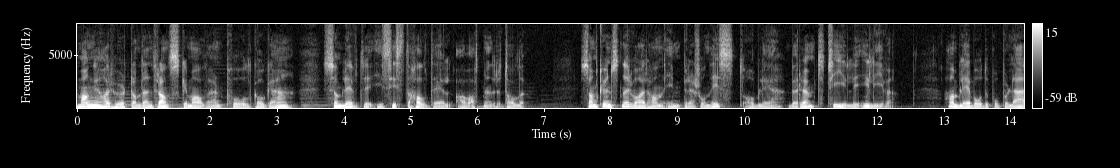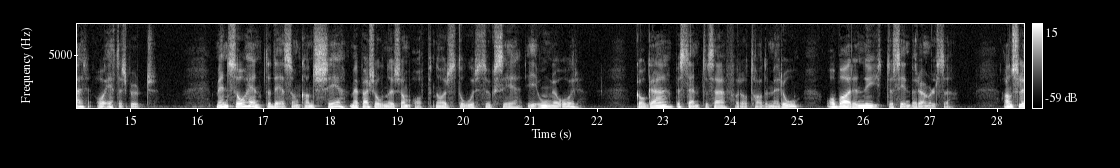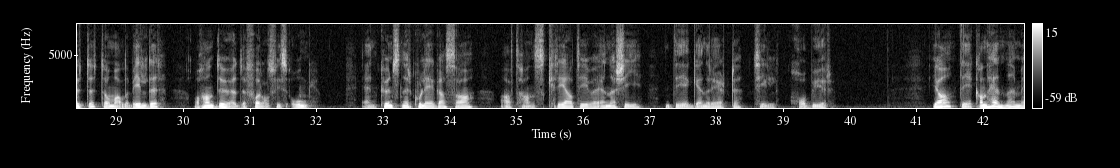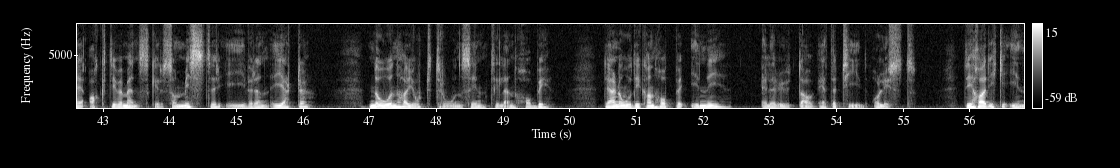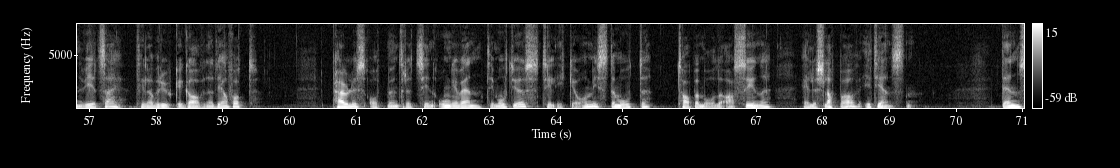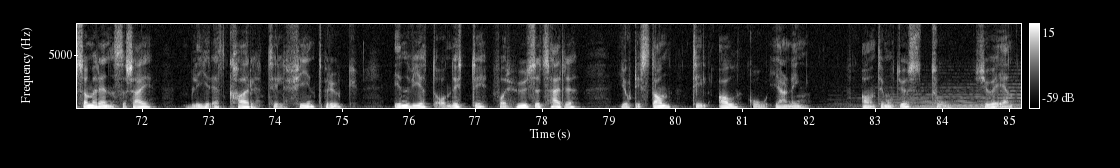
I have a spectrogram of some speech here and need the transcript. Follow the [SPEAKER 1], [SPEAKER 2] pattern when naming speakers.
[SPEAKER 1] Mange har hørt om den franske maleren Paul Gauguin, som levde i siste halvdel av 1800-tallet. Som kunstner var han impresjonist og ble berømt tidlig i livet. Han ble både populær og etterspurt. Men så hendte det som kan skje med personer som oppnår stor suksess i unge år. Gauguin bestemte seg for å ta det med ro og bare nyte sin berømmelse. Han sluttet å male bilder, og han døde forholdsvis ung. En kunstnerkollega sa at hans kreative energi degenererte til hobbyer. Ja, det kan hende med aktive mennesker som mister iveren i hjertet. Noen har gjort troen sin til en hobby. Det er noe de kan hoppe inn i eller ut av etter tid og lyst. De har ikke innviet seg til å bruke gavene de har fått. Paulus oppmuntret sin unge venn Timotius til ikke å miste motet, tape målet av syne eller slappe av i tjenesten. Den som renser seg, blir et kar til fint bruk, innviet og nyttig for husets herre, gjort i stand til all god gjerning. 2. Timotius 2, 21.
